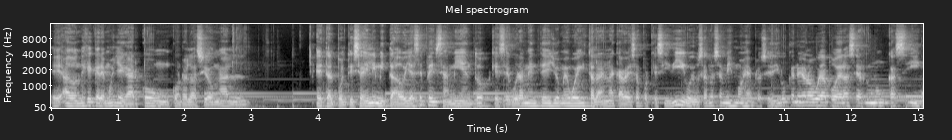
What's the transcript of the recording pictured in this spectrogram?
eh, a dónde es que queremos llegar con, con relación al, este, al potencial ilimitado y ese pensamiento que seguramente yo me voy a instalar en la cabeza porque si digo, y usando ese mismo ejemplo, si digo que no yo lo voy a poder hacer nunca sin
